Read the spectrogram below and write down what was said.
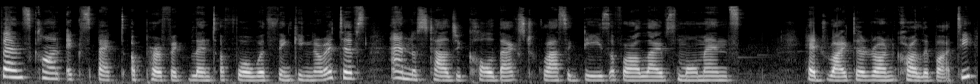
fans can't expect a perfect blend of forward thinking narratives and nostalgic callbacks to classic Days of Our Lives moments. Head writer Ron Carlivati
